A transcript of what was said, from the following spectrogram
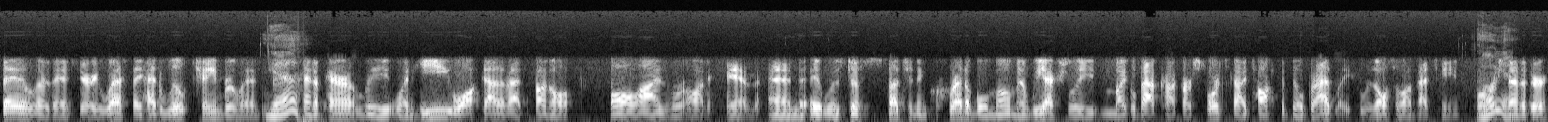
Baylor, they had Jerry West, they had Wilt Chamberlain, Yeah. and apparently when he walked out of that tunnel, all eyes were on him, and it was just such an incredible moment. We actually, Michael Babcock, our sports guy, talked to Bill Bradley, who was also on that team, former Oh, yeah. senator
